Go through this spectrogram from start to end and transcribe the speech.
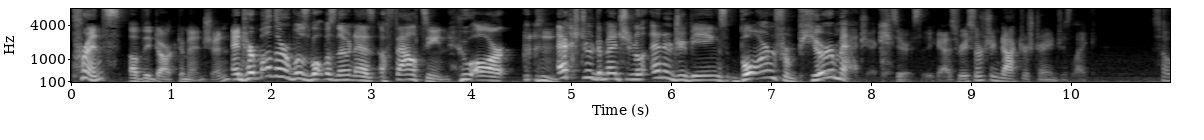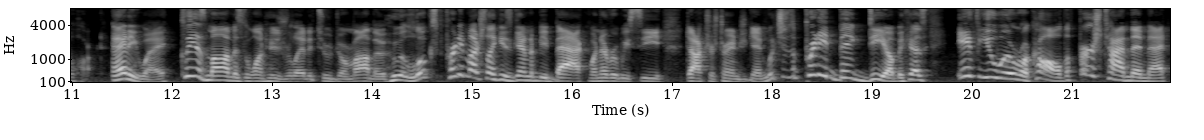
Prince of the Dark Dimension, and her mother was what was known as a Faltine, who are extra dimensional energy beings born from pure magic. Seriously, guys, researching Doctor Strange is like so hard. Anyway, Clea's mom is the one who's related to Dormammu, who looks pretty much like he's going to be back whenever we see Doctor Strange again, which is a pretty big deal because if you will recall, the first time they met,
